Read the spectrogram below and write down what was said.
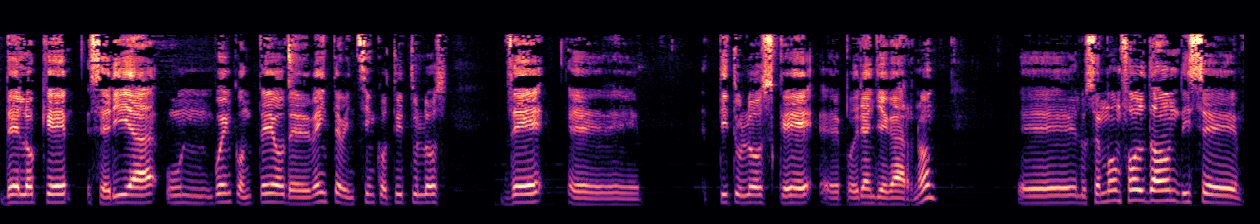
de lo que sería un buen conteo de 20, 25 títulos de eh, títulos que eh, podrían llegar, ¿no? Eh, Lucemon Fall Down dice,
